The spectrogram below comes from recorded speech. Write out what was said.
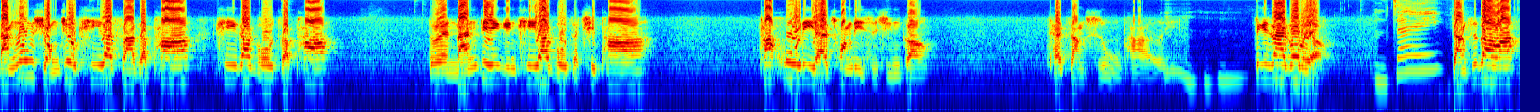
人拢上少起到三十趴，起到五十趴，对，南电已经起到五十七趴，它获利还创历史新高，才涨十五趴而已。这个啥股票？唔知。想知道吗？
